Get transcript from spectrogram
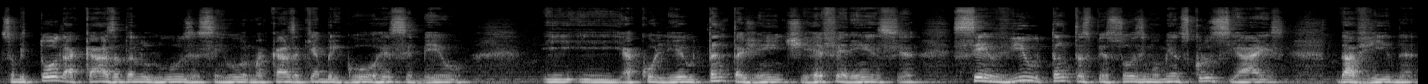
sobre toda a casa da Luluza, Senhor, uma casa que abrigou, recebeu e, e acolheu tanta gente, referência, serviu tantas pessoas em momentos cruciais da vida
